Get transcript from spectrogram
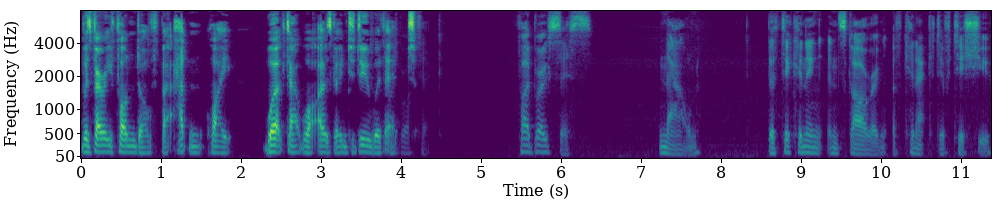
was very fond of, but hadn't quite worked out what I was going to do with it. Fibrosis. Noun. The thickening and scarring of connective tissue,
